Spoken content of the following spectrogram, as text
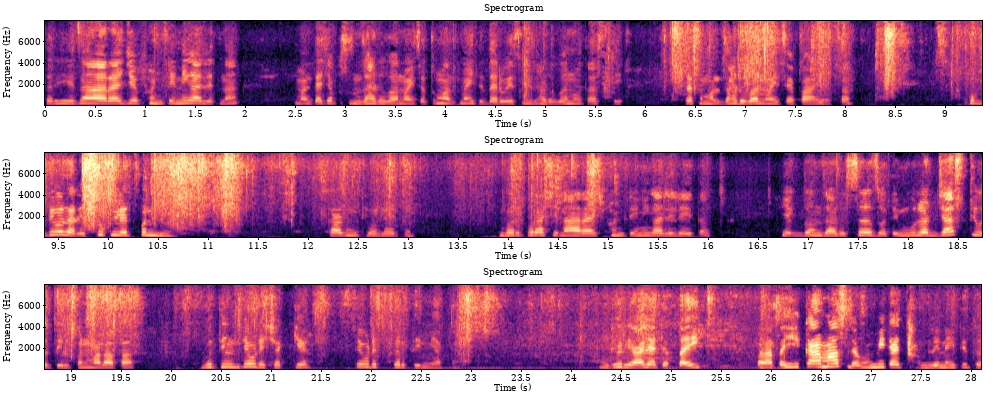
तर हे जाणारा जे फंटे निघालेत ना मला त्याच्यापासून झाडू बनवायचं. तुम्हाला माहिती आहे, दरवेळेस मी झाडू बनवत असते. तसं मला झाडू बनवायचं आहे पाहायचा खूप दिवस झाले सुकलेत पण मी. काढून ठेवले ते भरपूर अशी नारळ फंटे निघालेले इथं एक दोन झाडू सहज होते आणि उलट जास्ती होतील पण मला आता होतील तेवढे शक्य. तेवढेच करते मी आता. घरी आल्या त्या ताई. पण आता हे काम असल्यामुळे मी काय थांबले नाही तिथं.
